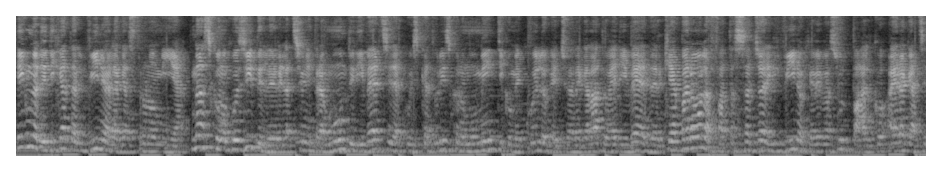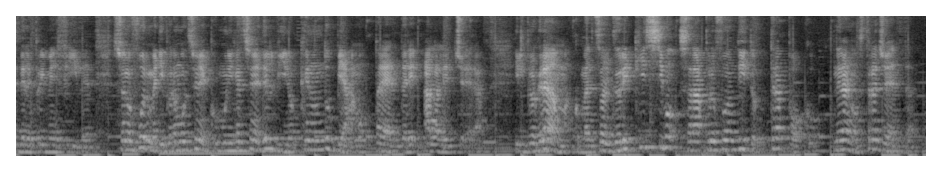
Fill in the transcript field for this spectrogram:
e una dedicata al vino e alla gastronomia. Nascono così delle relazioni tra mondi diversi da cui scaturiscono momenti come quello che ci ha regalato Eddie Vedder, che a Barola ha fatto assaggiare il vino che aveva sul palco ai ragazzi delle prime file. Sono forme di promozione e comunicazione del vino che non dobbiamo prendere alla leggera. Il programma, come al solito ricchissimo, sarà approfondito tra poco nella nostra agenda.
